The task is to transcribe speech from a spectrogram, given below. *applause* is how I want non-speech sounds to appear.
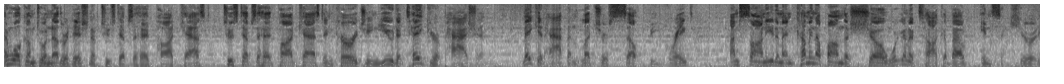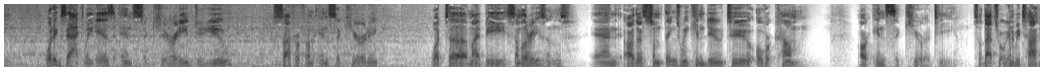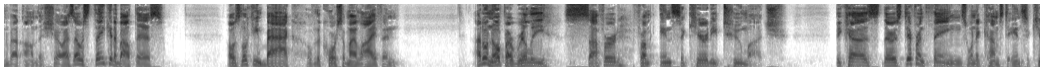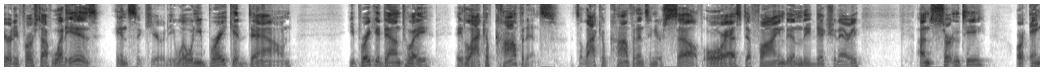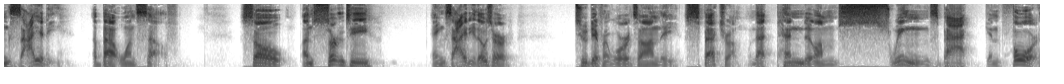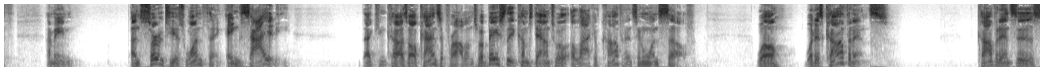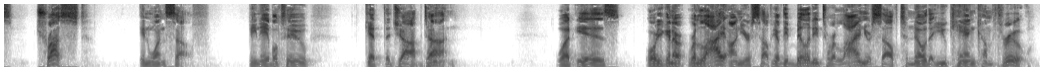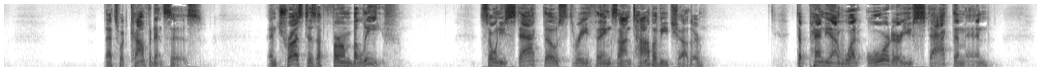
And welcome to another edition of Two Steps Ahead Podcast. Two Steps Ahead Podcast encouraging you to take your passion, make it happen, let yourself be great. I'm Son Edom, and coming up on the show, we're going to talk about insecurity. What exactly is insecurity? Do you suffer from insecurity? What uh, might be some of the reasons? And are there some things we can do to overcome our insecurity? So that's what we're going to be talking about on the show. As I was thinking about this, I was looking back over the course of my life, and I don't know if I really suffered from insecurity too much because there's different things when it comes to insecurity. First off, what is insecurity? Well, when you break it down, you break it down to a, a lack of confidence. It's a lack of confidence in yourself, or as defined in the dictionary, uncertainty or anxiety about oneself. So, uncertainty anxiety, those are two different words on the spectrum. When that pendulum swings back and forth, I mean, uncertainty is one thing, anxiety. That can cause all kinds of problems, but basically it comes down to a, a lack of confidence in oneself. Well, what is confidence? Confidence is trust in oneself, being able to get the job done what is or you're going to rely on yourself. You have the ability to rely on yourself to know that you can come through. That's what confidence is. And trust is a firm belief. So when you stack those three things on top of each other, depending on what order you stack them in,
